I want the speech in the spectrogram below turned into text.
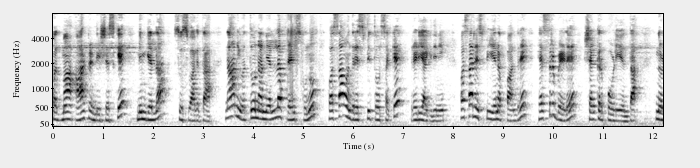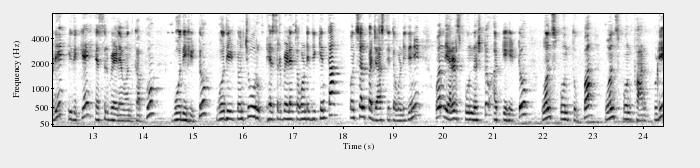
ಪದ್ಮ ಆರ್ಟ್ ಆ್ಯಂಡ್ ಡಿಶಸ್ಗೆ ನಿಮಗೆಲ್ಲ ಸುಸ್ವಾಗತ. ನಾನಿವತ್ತು ನನ್ನ ಎಲ್ಲ ಫ್ರೆಂಡ್ಸ್ಗೂ ಹೊಸ ಒಂದು ರೆಸಿಪಿ ತೋರ್ಸೋಕ್ಕೆ ರೆಡಿಯಾಗಿದ್ದೀನಿ ಹೊಸ ರೆಸಿಪಿ ಏನಪ್ಪ ಅಂದರೆ ಹೆಸರುಬೇಳೆ ಶಂಕರಪೋಳಿ ಅಂತ. ನೋಡಿ, ಇದಕ್ಕೆ ಹೆಸರುಬೇಳೆ ಒಂದು ಕಪ್ಪು, ಗೋಧಿ ಹಿಟ್ಟು. ಗೋಧಿ ಹಿಟ್ಟು ಒಂಚೂರು ಹೆಸರುಬೇಳೆ ತೊಗೊಂಡಿದ್ದಕ್ಕಿಂತ ಒಂದು ಸ್ವಲ್ಪ ಜಾಸ್ತಿ ತೊಗೊಂಡಿದ್ದೀನಿ. ಒಂದು ಎರಡು ಸ್ಪೂನ್ನಷ್ಟು ಅಕ್ಕಿ ಹಿಟ್ಟು, ಒಂದು ಸ್ಪೂನ್ ತುಪ್ಪ, ಒಂದು ಸ್ಪೂನ್ ಖಾರದ ಪುಡಿ,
